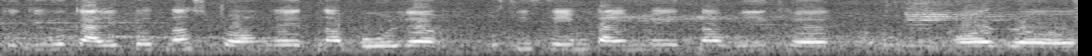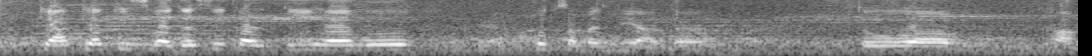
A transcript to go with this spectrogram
क्योंकि वो character इतना strong है इतना bold है उसी same time में इतना weak है और uh, क्या क्या किस वजह से करती है वो कुछ समझ नहीं आता है तो uh, हाँ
